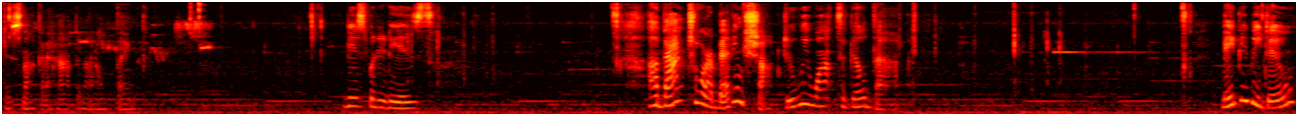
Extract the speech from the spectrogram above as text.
it's not going to happen, I don't think. It is what it is. Uh, back to our betting shop. Do we want to build that? Maybe we do.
